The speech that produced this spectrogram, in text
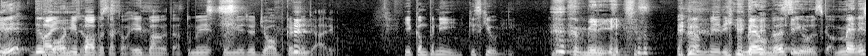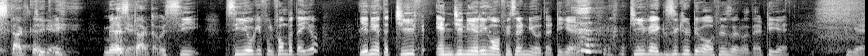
They- they भाई एक बात बताता हूँ एक बात बता तुम्हें तुम ये जो जॉब करने जा रहे हो ये कंपनी किसकी होगी? मेरी। मेरी। मैं हूँगा सीईओ उसका मैंने स्टार्ट ठीक करी। मेरा स्टार्टअप सी सीईओ की फुल फॉर्म बताइए ये नहीं होता चीफ इंजीनियरिंग ऑफिसर नहीं होता ठीक है? चीफ एग्जीक्यूटिव ऑफिसर होता है ठीक है? ठीक है.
